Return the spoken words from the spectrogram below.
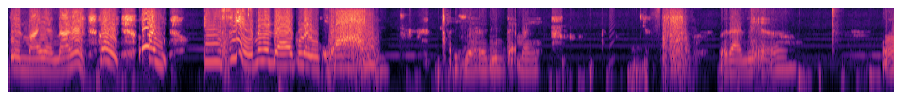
เล่นมาอย่างนั้นเฮ้ยเฮ้ยอีซี่ไม่ได้แดกเลยควายไอ้เหี้ยดินแตะไม่เวลานี้เอออ๋อ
